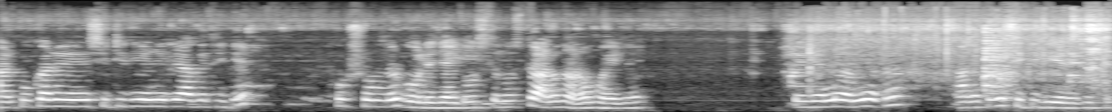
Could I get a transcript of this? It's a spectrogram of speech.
আর কুকারে সিটি দিয়ে নিলে আগে থেকে খুব সুন্দর গলে যায় গসতে গসতে আরও নরম হয়ে যায়। সেই জন্য আমি ওটা আগে থেকে সিটি দিয়ে রেখেছি।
